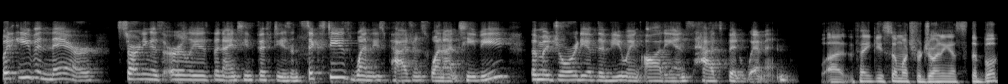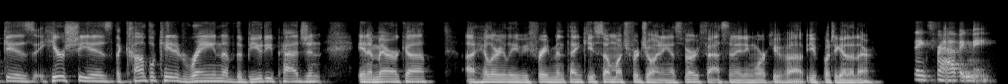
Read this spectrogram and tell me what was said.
But even there, starting as early as the 1950s and 60s, when these pageants went on TV, the majority of the viewing audience has been women. Uh, thank you so much for joining us. The book is Here She Is The Complicated Reign of the Beauty Pageant in America. Uh, Hilary Levey Friedman, thank you so much for joining us. Very fascinating work you've, uh, you've put together there. Thanks for having me.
